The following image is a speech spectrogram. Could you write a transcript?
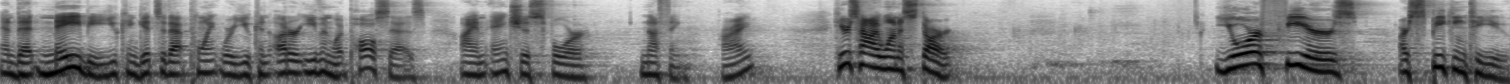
and that maybe you can get to that point where you can utter even what Paul says I am anxious for nothing. All right? Here's how I want to start. Your fears are speaking to you.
